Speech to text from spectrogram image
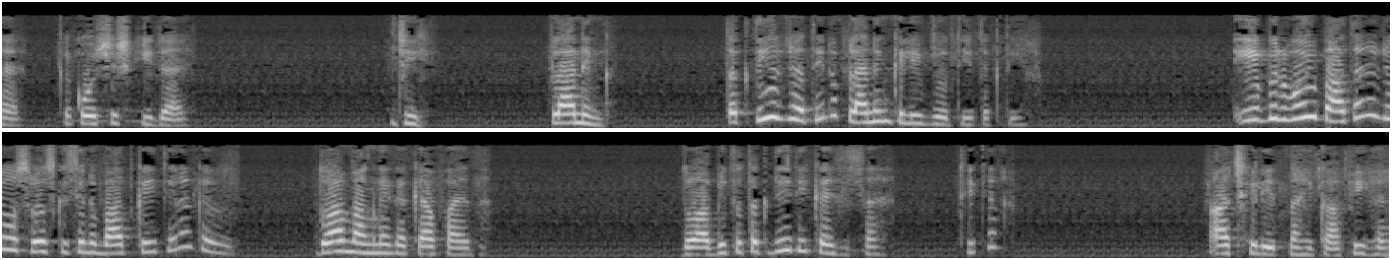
ہے کہ کوشش کی جائے۔ جی پلاننگ تقدیر جو ہوتی ہے نا پلاننگ کے لیے بھی ہوتی ہے تقدیر۔ یہ بل وہی بات ہے نا جو اس روز کسی نے بات کہی تھی نا کہ دعا مانگنے کا کیا فائدہ۔ دعا بھی تو تقدیر ہی کا حصہ ہے، ٹھیک ہے؟ نا آج کے لیے اتنا ہی کافی ہے۔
